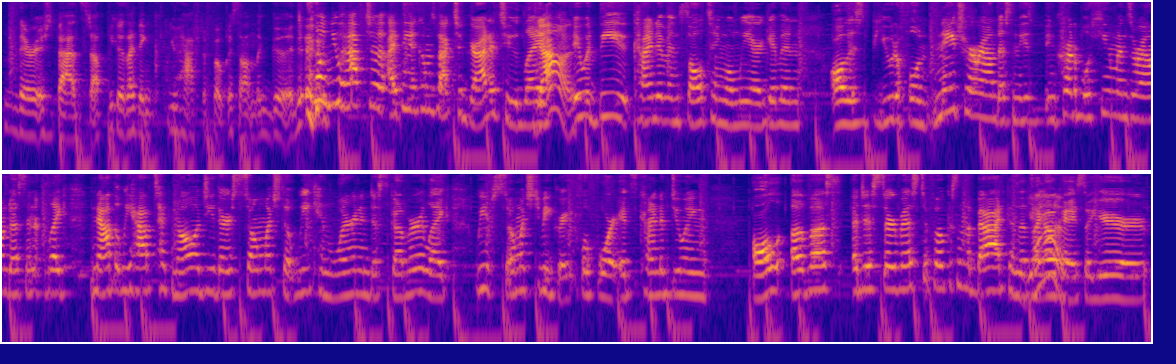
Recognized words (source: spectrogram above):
there is bad stuff because I think you have to focus on the good. well, you have to. I think it comes back to gratitude. Like, Yeah. it would be kind of insulting when we are given all this beautiful nature around us and these incredible humans around us. And like now that we have technology, there's so much that we can learn and discover. Like, we have so much to be grateful for. It's kind of doing all of us a disservice to focus on the bad because it's Yeah. like, okay, so you're.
